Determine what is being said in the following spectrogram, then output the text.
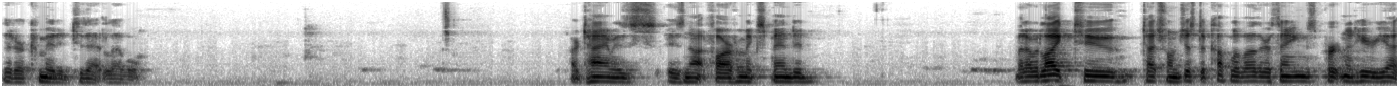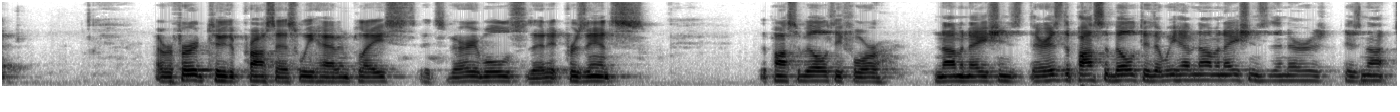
that are committed to that level? Our time is, is not far from expended. But I would like to touch on just a couple of other things pertinent here yet. I referred to the process we have in place, its variables that it presents, the possibility for nominations. There is the possibility that we have nominations, then there is not,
